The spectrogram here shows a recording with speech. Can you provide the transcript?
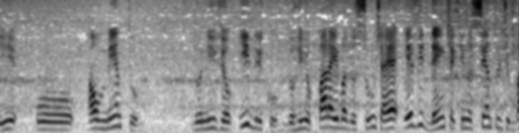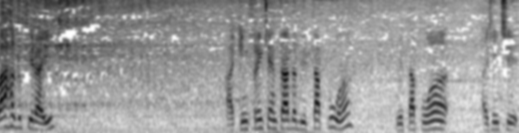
E o aumento do nível hídrico do rio Paraíba do Sul já é evidente aqui no centro de Barra do Piraí. Aqui em frente à entrada do Itapuã. O Itapuã a gente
